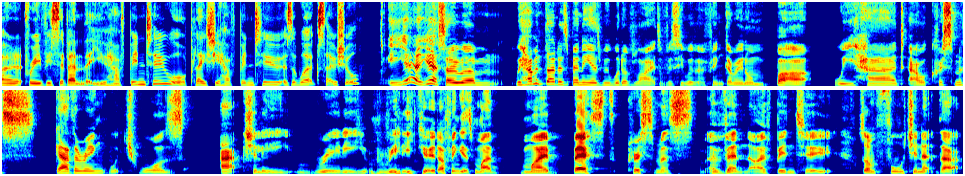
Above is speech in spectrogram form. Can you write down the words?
a previous event that you have been to or place you have been to as a work social? Yeah, yeah. So um, we haven't done as many as we would have liked, obviously, with everything going on, but we had our Christmas gathering, which was actually really really good. I think it's my my best christmas event that i've been to. It's unfortunate that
